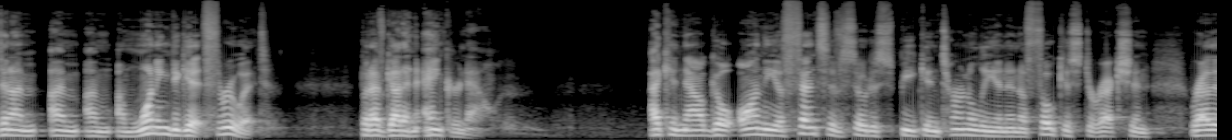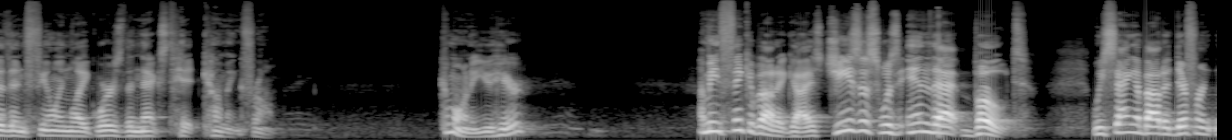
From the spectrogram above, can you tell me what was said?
then I'm, I'm, I'm, I'm wanting to get through it, but I've got an anchor now. I can now go on the offensive, so to speak, internally and in a focused direction rather than feeling like, where's the next hit coming from? Come on, are you here? I mean, think about it, guys. Jesus was in that boat. We sang about a different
